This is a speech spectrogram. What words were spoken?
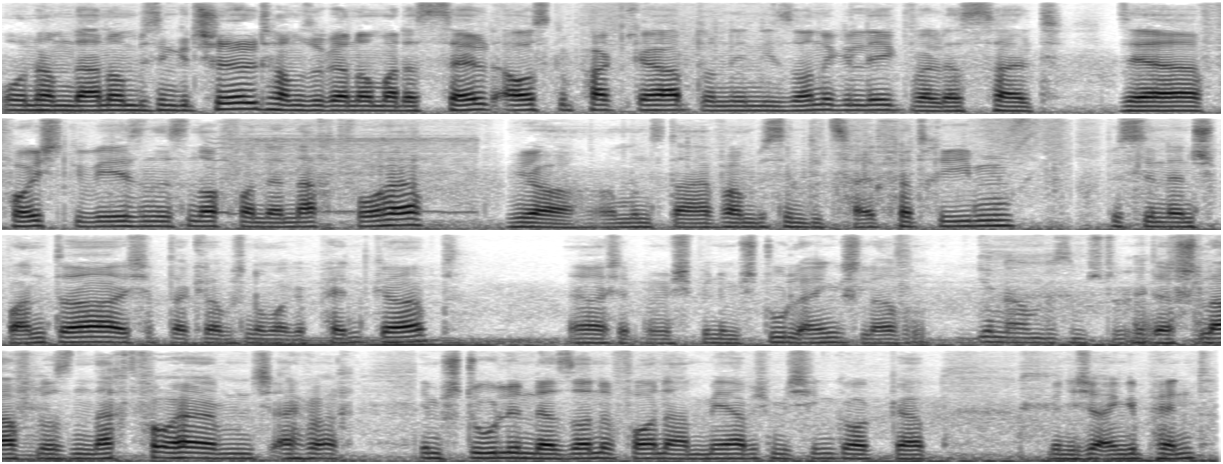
und haben da noch ein bisschen gechillt, haben sogar noch mal das Zelt ausgepackt gehabt und in die Sonne gelegt, weil das halt sehr feucht gewesen ist noch von der Nacht vorher. Ja, haben uns da einfach ein bisschen die Zeit vertrieben, bisschen entspannt da. Ich habe da glaube ich noch mal gepennt gehabt Ja, ich, hab, ich bin im Stuhl eingeschlafen. Genau, ein bisschen im Stuhl. Mit der schlaflosen Nacht vorher bin ich einfach im Stuhl in der Sonne vorne am Meer, habe ich mich hingehockt gehabt, bin ich eingepennt.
